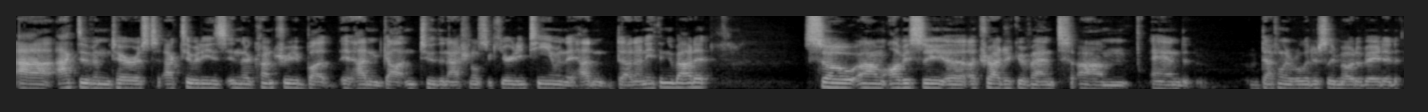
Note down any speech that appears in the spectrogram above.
uh, active in terrorist activities in their country, but it hadn't gotten to the national security team, and they hadn't done anything about it. So um, obviously a, a, tragic event, um, and definitely religiously motivated.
